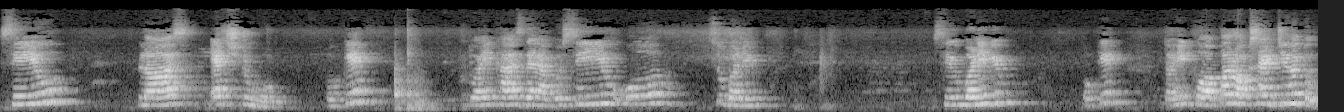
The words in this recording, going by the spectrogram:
Cu H2O okay? તો અહીં ખાસ ધ્યાન આપો સીયુઓ શું બન્યું? સીયુ બની ગયું, ઓકે? તો અહીં કોપર ઓક્સાઇડ જે હતું,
